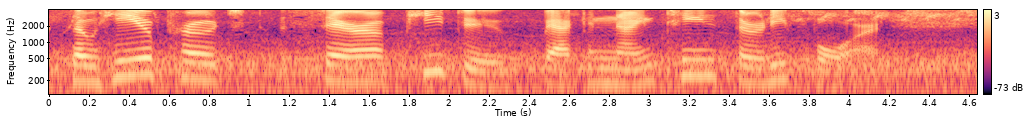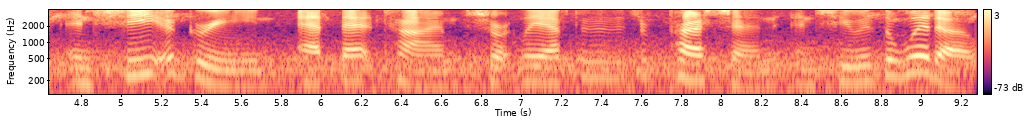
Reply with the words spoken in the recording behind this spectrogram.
So he approached Sarah P. Duke back in 1934 and she agreed at that time, shortly after the Depression, and she was a widow,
